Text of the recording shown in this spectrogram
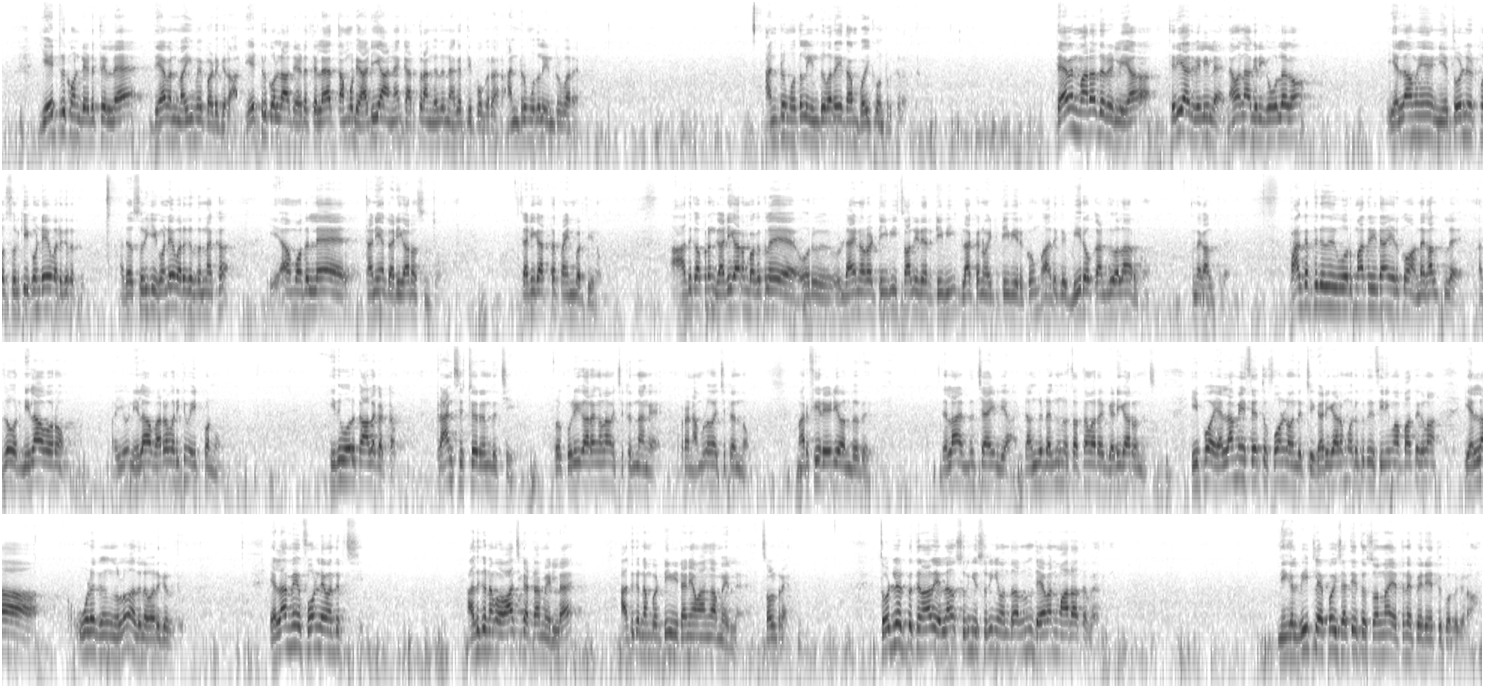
ஏற்றுக்கொண்ட இடத்துல தேவன் மகிமைப்படுகிறார். ஏற்றுக்கொள்ளாத இடத்துல தம்முடைய அடியான கர்த்தர் அங்கிருந்து நகர்த்தி போகிறார். அன்று முதல் இன்று வரை. அன்று முதல் இன்று வரை தான் போய்கொண்டிருக்கிறது தேவன் மாறாதவர் இல்லையா? தெரியாது வெளியில். நவநாகரிக உலகம் எல்லாமே நீ தொழில்நுட்பம் சுருக்கி கொண்டே வருகிறது. அதை சுருக்கி கொண்டே வருகிறதுனாக்கா முதல்ல தனியாக கடிகாரம் செஞ்சோம். கடிகாரத்தை பயன்படுத்தினோம் அதுக்கப்புறம் கடிகாரம் பக்கத்தில் ஒரு Dyanora TV Solidaire TV black and white TV இருக்கும். அதுக்கு பீரோ கண்டுவெல்லாம் இருக்கும் அந்த காலத்தில். பார்க்கறதுக்கு இது ஒரு மாதிரி தான் இருக்கும் அந்த காலத்தில். அதில் ஒரு நிலா வரும். ஐயோ நிலா வர்ற வரைக்கும் வெயிட் பண்ணும். இது ஒரு காலகட்டம். டிரான்சிஸ்டர் இருந்துச்சு. அப்புறம் குறிகாரங்கள்லாம் வச்சுட்டு இருந்தாங்க. அப்புறம் நம்மளும் வச்சுட்டு இருந்தோம். மர்ஃபி ரேடியோ வந்தது. இதெல்லாம் இருந்துச்சா இல்லையா? டங்கு டங்குன்னு சத்தம் வர கடிகாரம் இருந்துச்சு. இப்போது எல்லாமே சேர்த்து ஃபோனில் வந்துச்சு கடிகாரமும் இருக்குது சினிமா பார்த்துக்கலாம். எல்லா ஊடகங்களும் அதில் வருகிறது. எல்லாமே ஃபோன்லேயே வந்துடுச்சு அதுக்கு நம்ம வாட்ச் கட்டாமல் இல்லை. அதுக்கு நம்ம டிவி தனியாக வாங்காமல் இல்லை. சொல்கிறேன் தொழில்நுட்பத்தினால் எல்லாம் சுருங்கி சுருங்கி வந்தாலும் தேவன் மாறாதவர். நீங்கள் வீட்டில் போய் சத்தியத்தை சொன்னால் எத்தனை பேர் ஏற்றுக்கொள்ளுகிறான்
